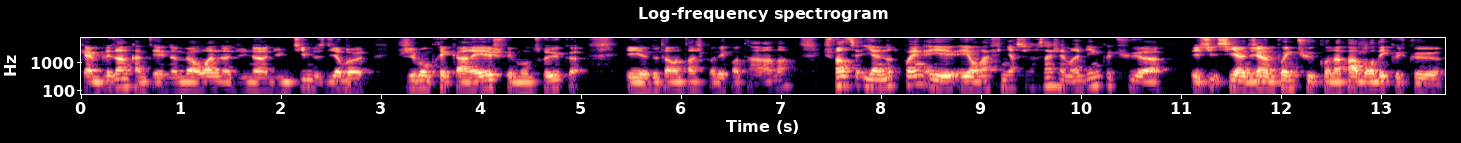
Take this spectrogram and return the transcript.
quand même plaisant quand tu es number one d'une team de se dire bah, j'ai mon précaré, je fais mon truc et de temps en temps je connais des comptes à rendre. Je pense qu'il y a un autre point et, on va finir sur ça. J'aimerais bien que tu. Euh, s'il y a déjà un point qu'on n'a pas abordé, que, que,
